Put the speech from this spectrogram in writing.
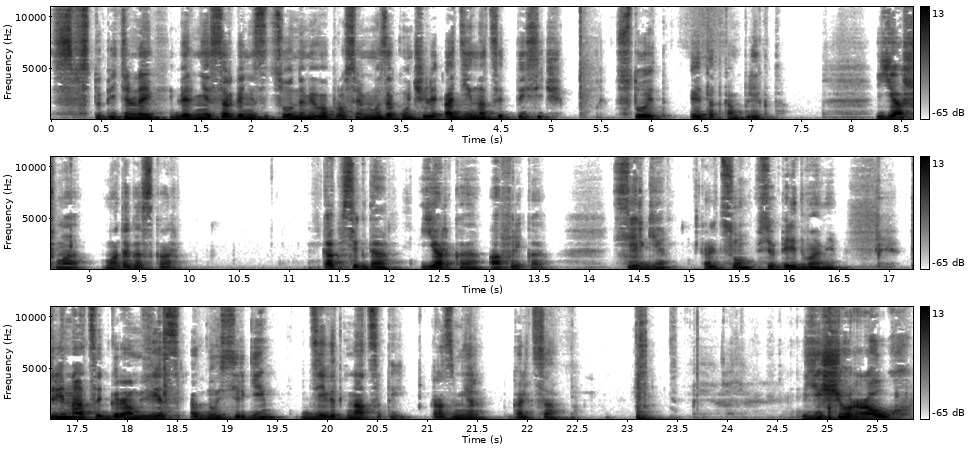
с вступительной, вернее, с организационными вопросами мы закончили. 11 тысяч стоит этот комплект. Яшма Мадагаскар. Как всегда, яркая Африка, серьги, кольцо, все перед вами. 13 грамм вес одной серьги, 19 размер кольца. Еще раух.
